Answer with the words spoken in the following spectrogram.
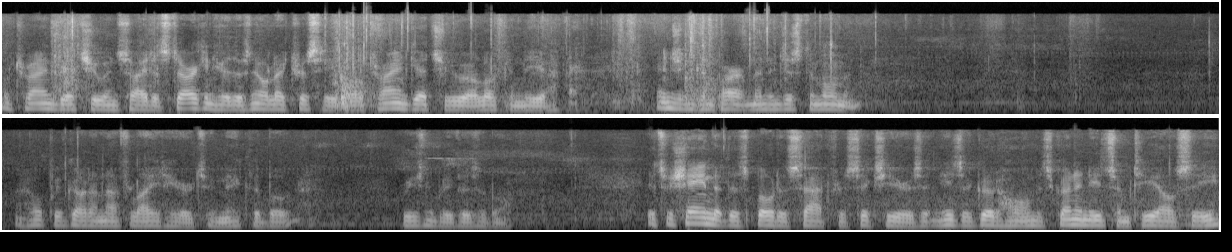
We'll try and get you inside. It's dark in here. There's no electricity, but I'll try and get you a look in the uh, engine compartment in just a moment. I hope we've got enough light here to make the boat reasonably visible. It's a shame that this boat has sat for six years. It needs a good home. It's going to need some TLC,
